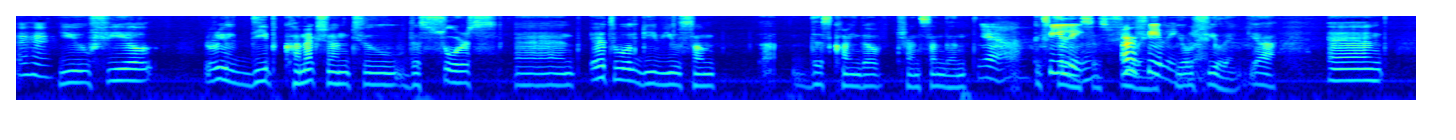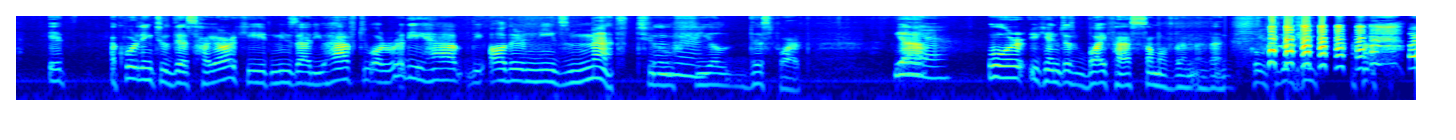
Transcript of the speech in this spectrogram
Mhm. you feel really deep connection to the source, and it will give you some uh, this kind of transcendent Yeah. Feeling. experiences. Or feeling. Your yeah. feeling, yeah, and it. According to this hierarchy, it means that you have to already have the other needs met to Mhm. feel this part. yeah, or you can just bypass some of them and then go to the peak. or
